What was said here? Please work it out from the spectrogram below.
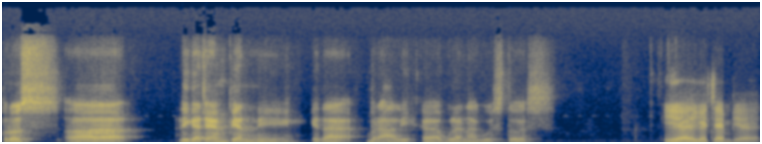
Terus eh, Liga Champion nih, kita beralih ke bulan Agustus. Iya Liga Champion.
